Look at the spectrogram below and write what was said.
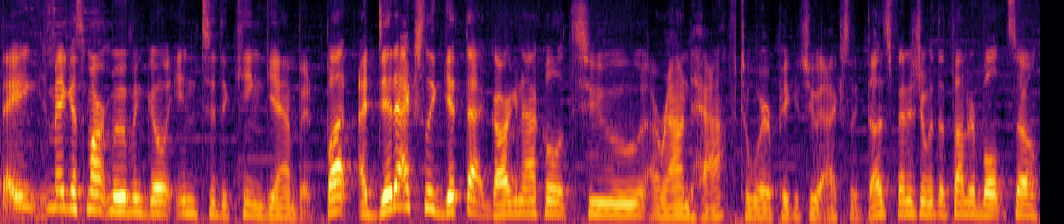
they make a smart move and go into the Kingambit. But I did actually get that Garganacl to around half to where Pikachu actually does finish it with the Thunderbolt, so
